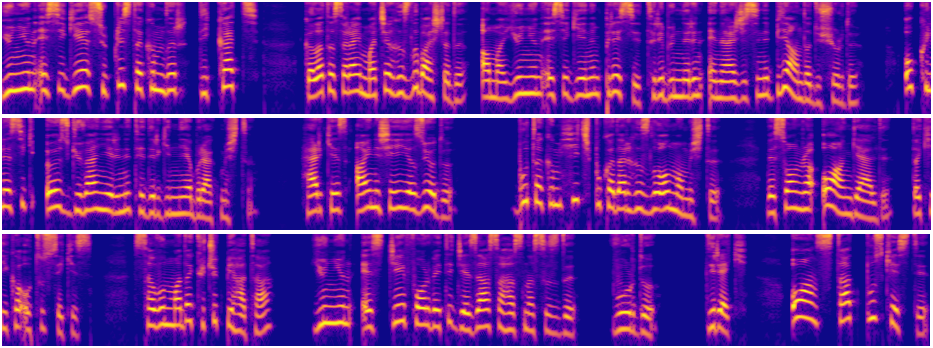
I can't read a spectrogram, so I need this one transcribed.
Union SIG sürpriz takımdır, dikkat! Galatasaray maça hızlı başladı ama Union SIG'nin presi tribünlerin enerjisini bir anda düşürdü. O klasik özgüven yerini tedirginliğe bırakmıştı. Herkes aynı şeyi yazıyordu. Bu takım hiç bu kadar hızlı olmamıştı. Ve sonra o an geldi. Dakika 38. Savunmada küçük bir hata. Union SC forveti ceza sahasına sızdı. Vurdu. Direk. O an stat buz kesti.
